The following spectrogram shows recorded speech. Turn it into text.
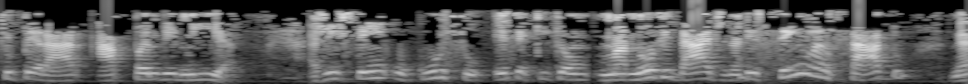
superar a pandemia. A gente tem o curso, esse aqui que é uma novidade, né, recém-lançado, né,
